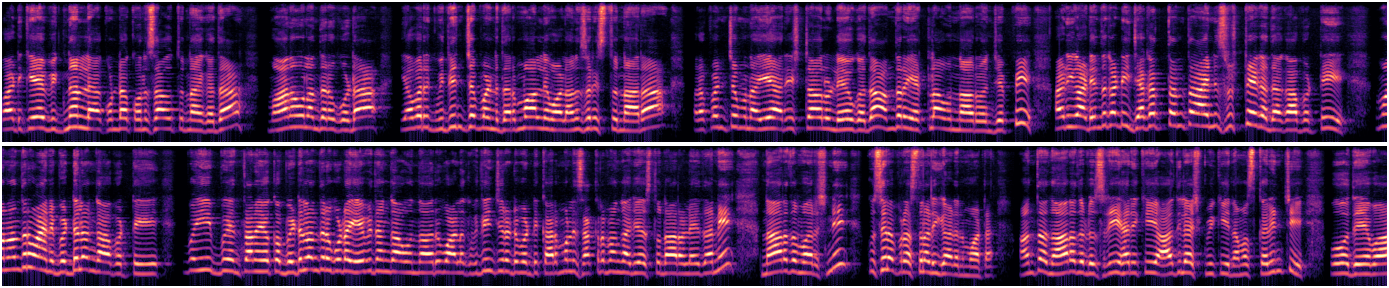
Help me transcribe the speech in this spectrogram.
వాటికి ఏ విఘ్నం లేకుండా కొనసాగుతున్నాయి కదా? మానవులందరూ కూడా ఎవరికి విధించబడిన ధర్మాలని వాళ్ళు అనుసరిస్తున్నారా? ప్రపంచమున ఏ అరిష్టాలు లేవు కదా? అందరూ ఎట్లా ఉన్నారు? అని చెప్పి అడిగాడు. ఎందుకంటే ఈ జగత్తంతా ఆయన సృష్టే కదా కాబట్టి. మనందరం ఆయన బిడ్డలం కాబట్టి. ఈ తన యొక్క బిడ్డలందరూ కూడా ఏ విధంగా ఉన్నారు? వాళ్ళకు విధించినటువంటి కర్మల్ని సక్రమంగా చేస్తున్నారా లేదని నారద మహర్షిని కుశల ప్రశ్నలు అడిగాడనమాట. అంత నారదుడు శ్రీహరికి ఆదిలక్ష్మికి నమస్కరించి ఓ దేవా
